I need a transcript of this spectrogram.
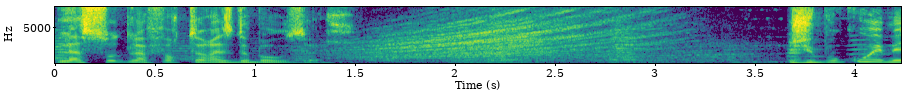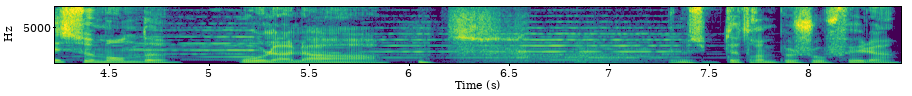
L'assaut de la forteresse de Bowser. J'ai beaucoup aimé ce monde. Oh là là. Je me suis peut-être un peu chauffé là.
